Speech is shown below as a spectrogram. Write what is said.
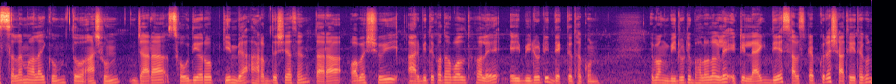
আসসালামু আলাইকুম। তো আসুন, যারা সৌদি আরব কিংবা আরব দেশে আছেন, তারা অবশ্যই আরবিতে কথা বলতে হলে এই ভিডিওটি দেখতে থাকুন এবং ভিডিওটি ভালো লাগলে একটি লাইক দিয়ে সাবস্ক্রাইব করে সাথেই থাকুন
